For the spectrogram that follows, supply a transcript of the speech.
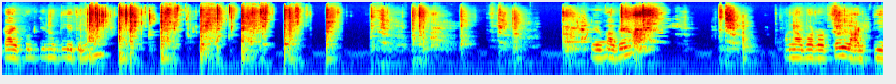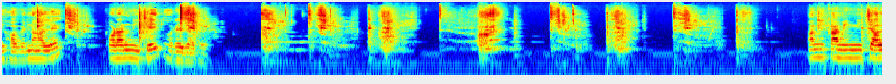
ড্রাই ফ্রুটগুলো দিয়ে দিলাম। এভাবে অনবরত লাড়তেই হবে, নাহলে কড়ার নিচেই ধরে যাবে। আমি কামিনী চাল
